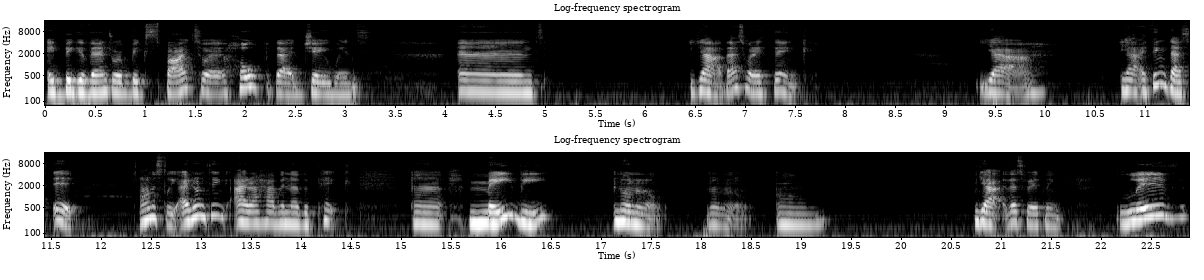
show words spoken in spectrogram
a big event or a big spot. So I hope that Jey wins, and yeah, that's what I think yeah. Yeah, I think that's it. Honestly, I don't think I don't have another pick. Uh maybe no no no. No no no. Um Yeah, that's what I think. Liv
